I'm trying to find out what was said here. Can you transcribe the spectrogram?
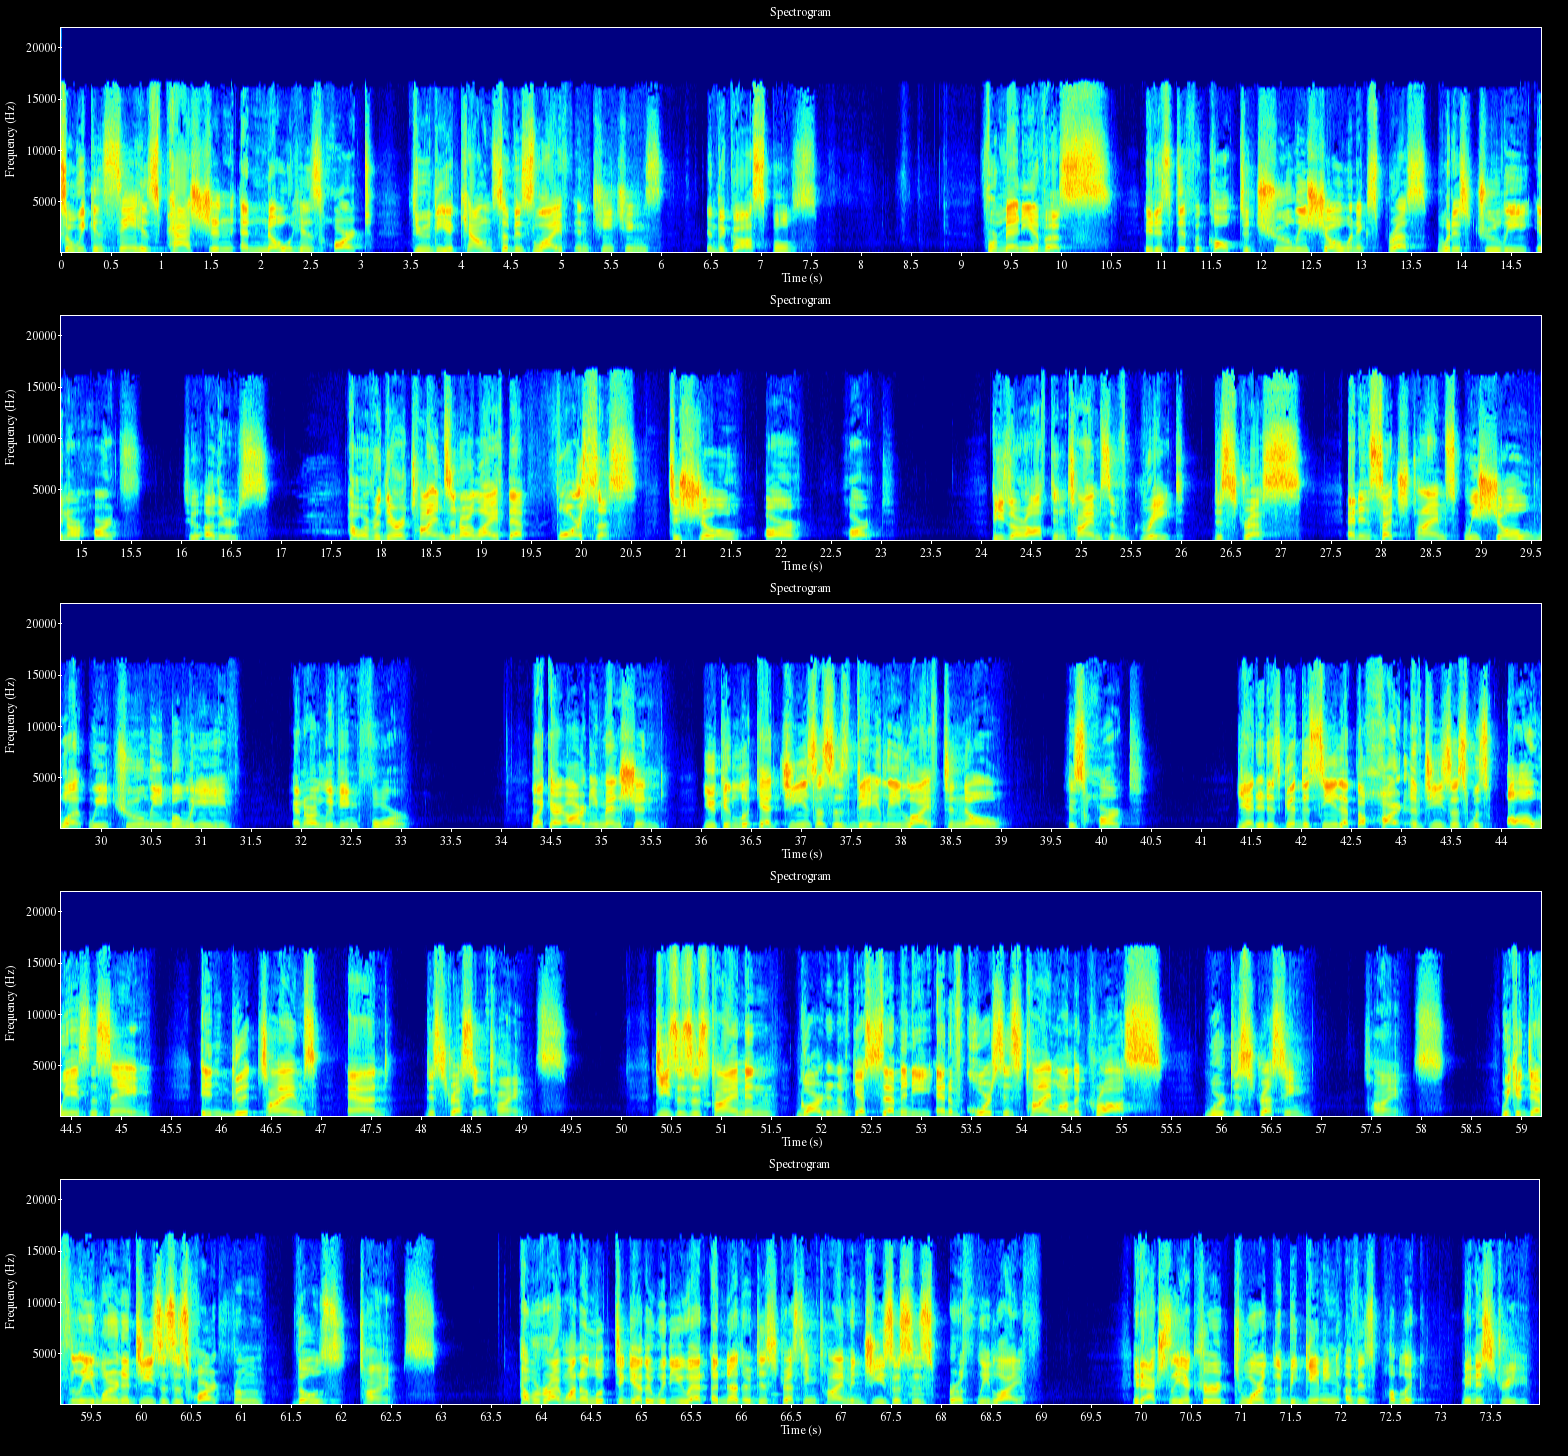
So we can see his passion and know his heart through the accounts of his life and teachings in the Gospels. For many of us, it is difficult to truly show and express what is truly in our hearts to others. However, there are times in our life that force us to show our heart. These are often times of great distress. And in such times, we show what we truly believe and are living for. Like I already mentioned, you can look at Jesus' daily life to know his heart. Yet it is good to see that the heart of Jesus was always the same in good times and distressing times. Jesus' time in Garden of Gethsemane and of course his time on the cross were distressing times. We can definitely learn of Jesus' heart from those times. However, I want to look together with you at another distressing time in Jesus' earthly life. It actually occurred toward the beginning of his public ministry.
